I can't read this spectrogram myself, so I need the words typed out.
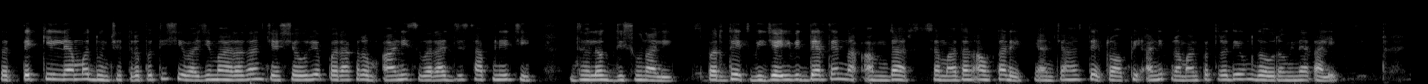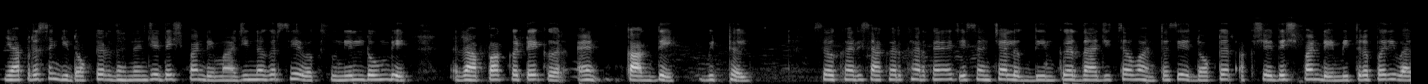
प्रत्येक किल्ल्यामधून छत्रपती शिवाजी महाराजांचे शौर्य पराक्रम आणि स्वराज्य स्थापनेची झलक दिसून आली. स्पर्धेत विजयी विद्यार्थ्यांना आमदार समाधान आवताडे यांच्या हस्ते ट्रॉफी आणि प्रमाणपत्र देऊन गौरविण्यात आले. याप्रसंगी डॉक्टर धनंजय देशपांडे, माजी नगरसेवक सुनील डोंबे, रापा कटेकर अँड कागदे विठ्ठल सहकारी साखर कारखान्याचे संचालक दिनकर दाजी चव्हाण तसेच डॉ. अक्षय देशपांडे मित्रपरिवार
